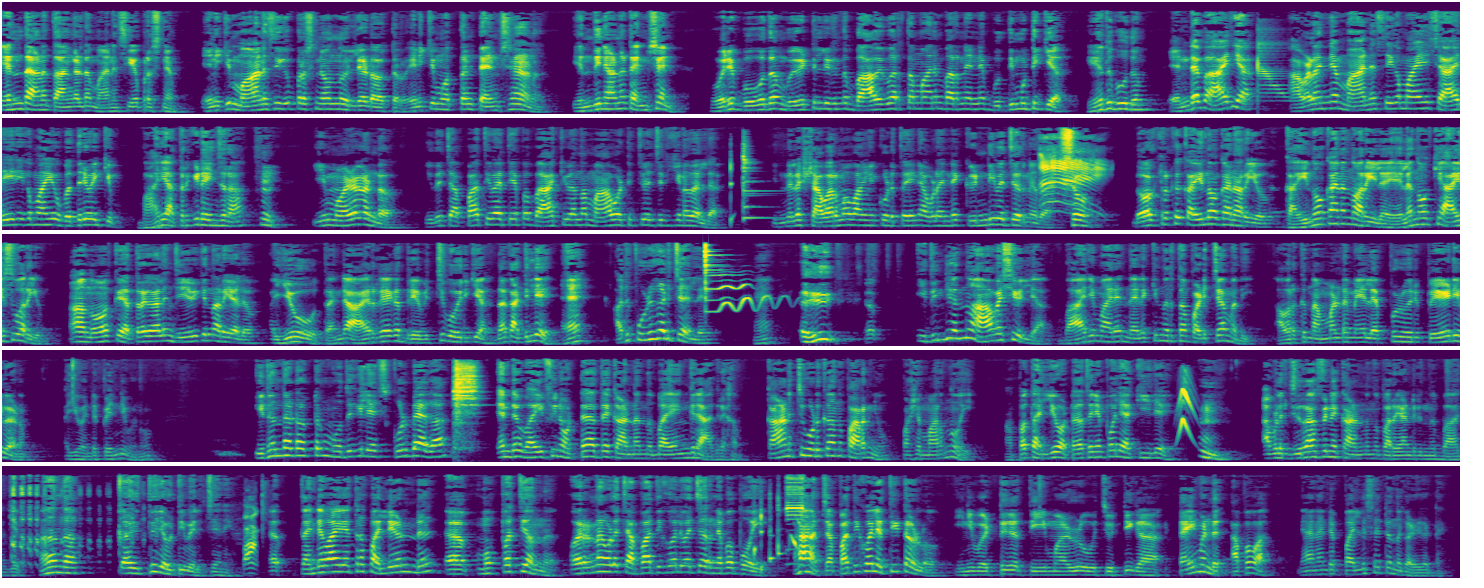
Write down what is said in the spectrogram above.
എന്താണ് താങ്കളുടെ മാനസിക പ്രശ്നം? എനിക്ക് മാനസിക പ്രശ്നമൊന്നും ഇല്ല ഡോക്ടർ. എനിക്ക് മൊത്തം ടെൻഷനാണ്. എന്തിനാണ് ടെൻഷൻ? ഒരു ഭൂതം വീട്ടിലിരുന്ന് ഭാവി വർത്തമാനം പറഞ്ഞ് എന്നെ ബുദ്ധിമുട്ടിക്കുക. ഏത് ഭൂതം? എന്റെ ഭാര്യ. അവൾ എന്നെ മാനസികമായും ശാരീരികമായും ഉപദ്രവിക്കും. ഭാര്യ അത്രയ്ക്ക് ഡേഞ്ചറാ? ഈ മഴ കണ്ടോ? ഇത് ചപ്പാത്തി പറ്റിയപ്പോ ബാക്കി വന്ന മാവ് ഒട്ടിച്ചു വെച്ചിരിക്കണതല്ല. ഇന്നലെ ഷവർമ വാങ്ങിക്കൊടുത്തതിന് അവൾ എന്നെ കിണ്ടി വെച്ചെറിഞ്ഞതാ. ഷോ ഡോക്ടർക്ക് കൈ നോക്കാൻ അറിയോ? കൈ നോക്കാനൊന്നും അറിയില്ല. ഇല നോക്കി ആയുസ് പറയും. ആ നോക്ക്. എത്ര കാലം ജീവിക്കുന്ന അറിയാലോ. അയ്യോ തന്റെ ആയുർരേഖ ദ്രവിച്ചു പോയിരിക്കുക ഇതാ കണ്ടില്ലേ? ഏ? അത് പുഴു കടിച്ചതല്ലേ? ഇതിന്റെ ഒന്നും ആവശ്യമില്ല. ഭാര്യമാരെ നിലയ്ക്ക് നിർത്താൻ പഠിച്ചാൽ മതി. അവർക്ക് നമ്മളുടെ മേൽ എപ്പോഴും ഒരു പേടി വേണം. അയ്യോ എന്റെ പെന്നി വേണു. ഇതെന്താ ഡോക്ടർ മുതുകിലെ സ്കൂൾ ബാഗാ? എന്റെ വൈഫിന് ഒട്ടകത്തെ കാണണമെന്ന് ഭയങ്കര ആഗ്രഹം. കാണിച്ചു കൊടുക്കാന്ന് പറഞ്ഞു പക്ഷെ മറന്നുപോയി. അപ്പൊ തല്ലി ഒട്ടകത്തിനെ പോലെ ആക്കിയില്ലേ? അവളെ ജിറാഫിനെ കാണണമെന്ന് പറയാണ്ടിരുന്ന ഭാഗ്യം. അതെന്താ? കഴുത്ത് ചവിട്ടി വലിച്ചേനെ. തന്റെ വായിൽ എത്ര പല്ലുകളുണ്ട്? മുപ്പത്തി ഒന്ന് ഒരെണ്ണം അവൾ ചപ്പാത്തിക്കോൽ വെച്ച് എറിഞ്ഞപ്പോ പോയി. ആ ചപ്പാത്തിക്കോൽ എത്തിയിട്ടുള്ളൂ ഇനി വെട്ടുകത്തി മഴു ചുറ്റിക ടൈമുണ്ട്. അപ്പൊ വാ ഞാൻ എന്റെ പല്ല് സെറ്റ് ഒന്ന് കഴുകട്ടെ.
